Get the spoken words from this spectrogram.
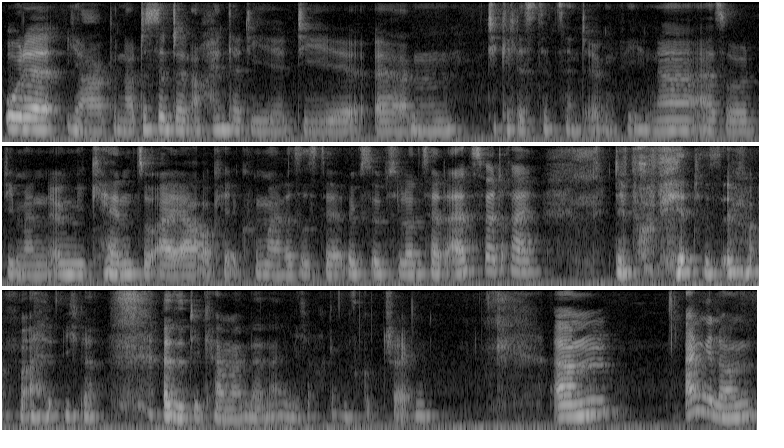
oder ja, genau, das sind dann auch Händler, die, die, ähm, die gelistet sind irgendwie, ne? Also die man irgendwie kennt, so, ah ja, okay, guck mal, das ist der XYZ123, der probiert es immer mal wieder. Also die kann man dann eigentlich auch ganz gut tracken. Ähm, angenommen,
